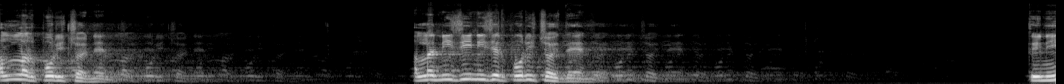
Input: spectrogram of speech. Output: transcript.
আল্লাহর পরিচয় নেন। আল্লাহ নিজেই নিজের পরিচয় দেন। তিনি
